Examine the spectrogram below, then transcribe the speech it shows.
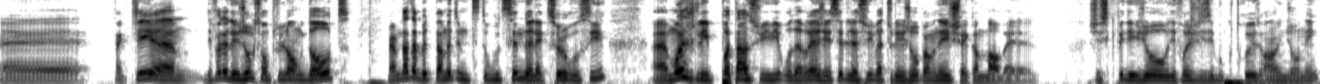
Euh, fait que tu sais, des fois, t'as des jours qui sont plus longs que d'autres. En même temps, ça peut te permettre une petite routine de lecture aussi. Moi, je l'ai pas tant suivi pour de vrai. J'ai essayé de le suivre à tous les jours. Puis à un moment donné, je fais comme, bon, ben, j'ai skippé des jours. Des fois, je lisais beaucoup trop en une journée.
